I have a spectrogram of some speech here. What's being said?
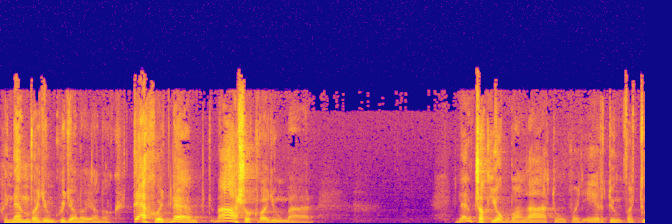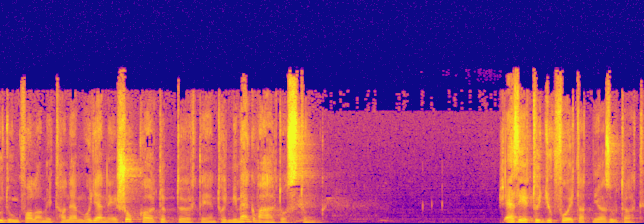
hogy nem vagyunk ugyanolyanok. Tehogy nem, mások vagyunk már. Nem csak jobban látunk, vagy értünk, vagy tudunk valamit, hanem hogy ennél sokkal több történt, hogy mi megváltoztunk. És ezért tudjuk folytatni az utat.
